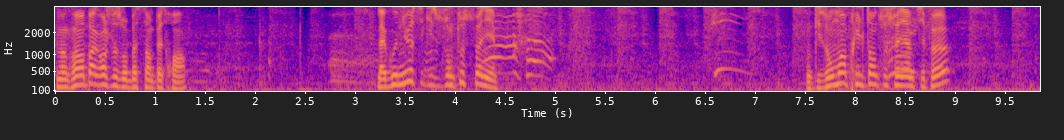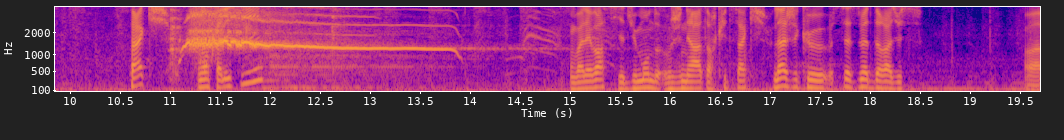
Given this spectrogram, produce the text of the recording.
Il manque vraiment pas grand chose pour passer en P3. Hein. La good news, c'est qu'ils se sont tous soignés. Donc ils ont au moins pris le temps de se soigner un petit peu. Tac, on installe ici. On va aller voir s'il y a du monde au générateur cul-de-sac. Là, j'ai que 16 mètres de radius. Oh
